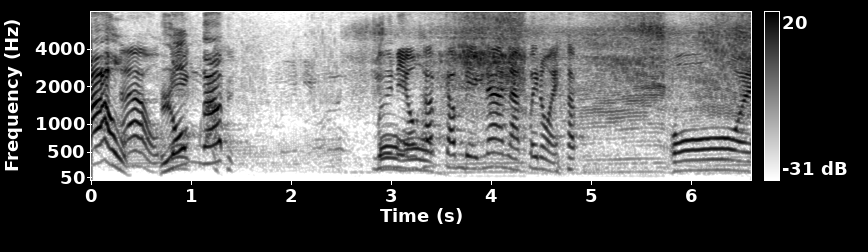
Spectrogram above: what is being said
อ้าว อ้าว ล้มครับ มือเหนียวโอ้ครับกำเบรกหน้าหนักไปหน่อยครับ โอ้ย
